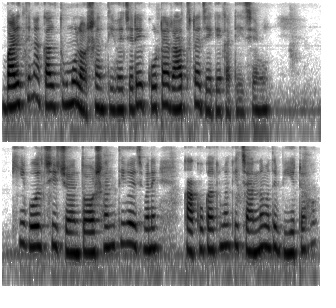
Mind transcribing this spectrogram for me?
বাড়িতে না কাল তুমুল অশান্তি হয়েছে রে, গোটা রাতটা জেগে কাটিয়েছি আমি। কি বলছিস জয়ন্ত? অশান্তি হয়েছে? মানে কাকু কাকিমা কি চান না আমাদের বিয়েটা হোক?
